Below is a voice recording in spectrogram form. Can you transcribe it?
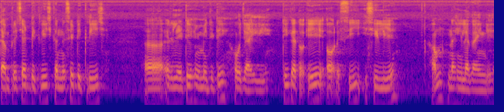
टेम्परेचर डिक्रीज करने से डिक्रीज रिलेटिव ह्यूमिडिटी हो जाएगी। ठीक है? तो ए और सी इसीलिए हम नहीं लगाएँगे।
